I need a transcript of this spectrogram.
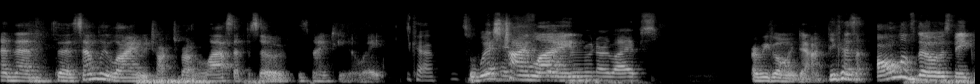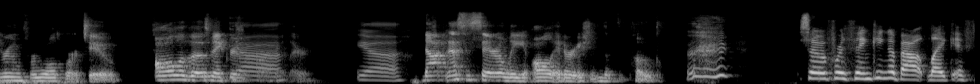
And then the assembly line we talked about in the last episode was 1908. okay. So, which Yeah, hence, like, timeline ruin our lives? are we going down? Because all of those make room for World War II. All of those make room Yeah. for Hitler. Yeah. Not necessarily all iterations of the Pope. So if we're thinking about like if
